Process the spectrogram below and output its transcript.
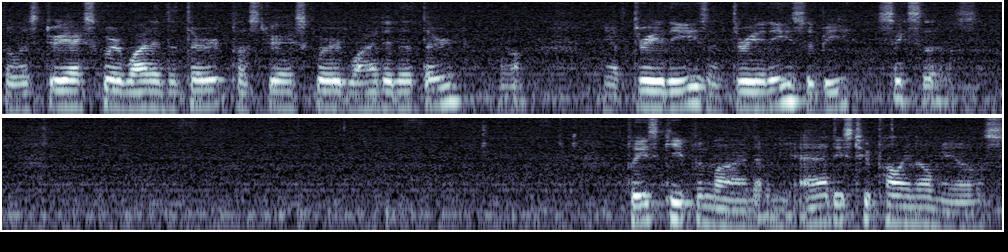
So what's 3x squared y to the third plus 3x squared y to the third? Well, you have three of these, and three of these would be six of those. Please keep in mind that when you add these two polynomials,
